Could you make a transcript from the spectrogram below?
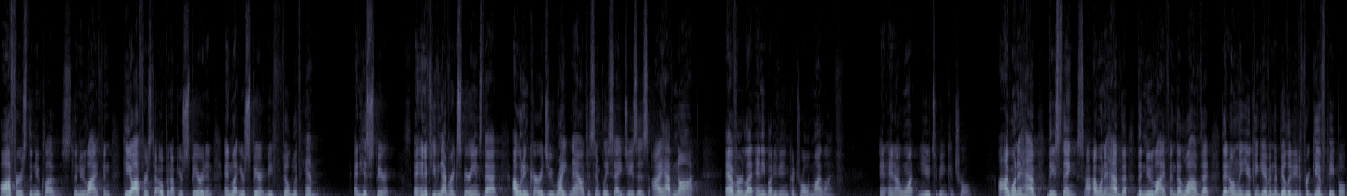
offers the new clothes, the new life, and He offers to open up your spirit and, and let your spirit be filled with Him and His Spirit. And, and if you've never experienced that, I would encourage you right now to simply say, Jesus, I have not ever let anybody be in control of my life. And, and I want you to be in control. I, I want to have these things. I, I want to have the, the new life and the love that, that only you can give, and the ability to forgive people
